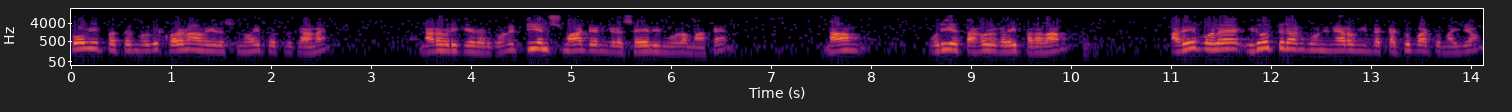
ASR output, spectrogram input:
கோவிட் பத்தொன்பது கொரோனா வைரஸ் நோய் தொற்றுக்கான நடவடிக்கைகள் எடுக்கணும் டிஎன் ஸ்மார்ட் என்கிற செயலின் மூலமாக நாம் உரிய தகவல்களை பெறலாம். அதே போல இருபத்தி நான்கு மணி நேரம் இந்த கட்டுப்பாட்டு மையம்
